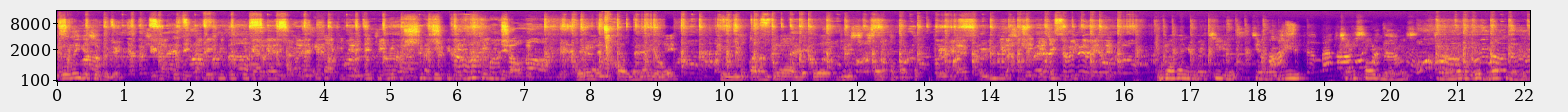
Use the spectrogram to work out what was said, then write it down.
Geçe bugün. Şırnak'ta 85 nüfuslu Gergerli Mahallesi sakinleri de kendi karantina tedbirlerini kendileri aldı. Koronavirüs salgından dolayı köyümüzü karantinaya aldık ve giriş çıkışları kapattık. Köylüler köyün girişinde gece gündüz nöbette. Burada nöbetçiyiz. Yabancıyı içeri salmıyoruz. Yanında doğru bırakmıyoruz.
